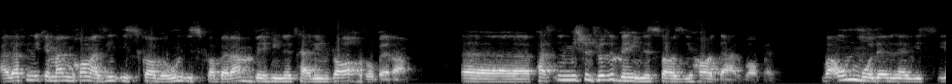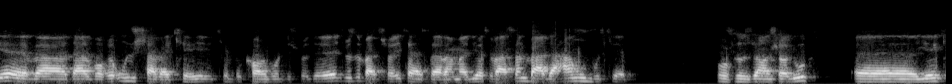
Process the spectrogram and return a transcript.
هدف اینه که من می‌خوام از این ایستگاه به اون ایستگاه برم بهینه ترین راه رو برم. پس این میشه جزء بهینه سازی ها در واقع. و اون مدل نویسیه و در واقع اون شبکه که به کار برده شده جز بچه های در عملیات و اصلا بعد همون بود که پروفسور جانشالو یک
